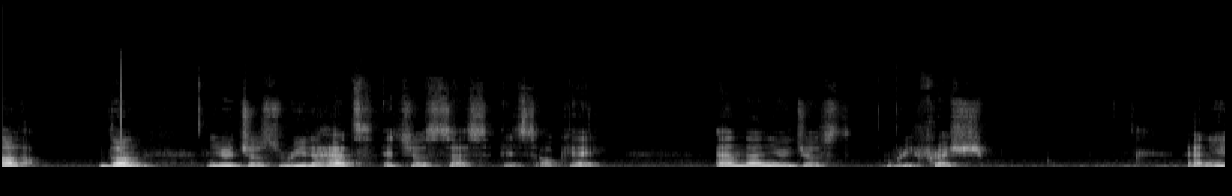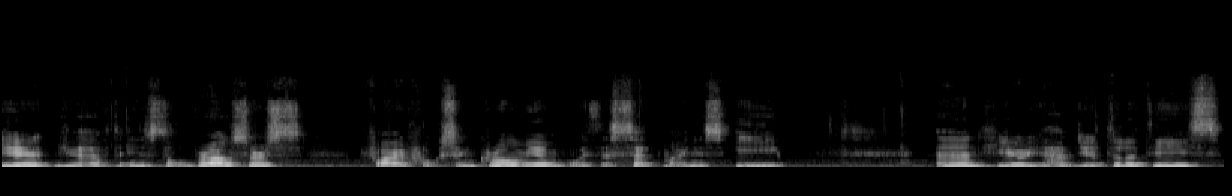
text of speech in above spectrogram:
Voila done. You just read ahead, it just says it's okay. And then you just refresh. And here you have the install browsers, Firefox and Chromium with the set minus E. And here you have the utilities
